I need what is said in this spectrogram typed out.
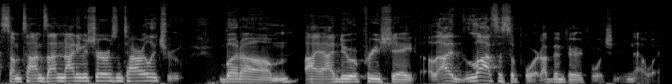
sometimes i'm not even sure is entirely true. But um, I, I do appreciate I, lots of support. I've been very fortunate in that way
